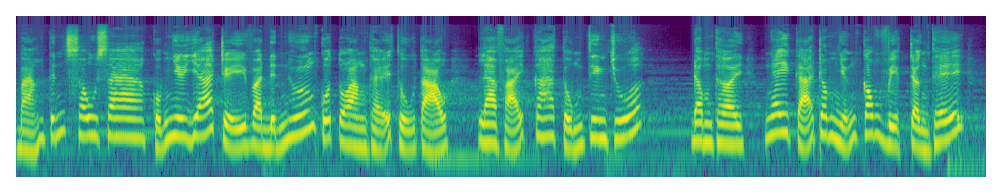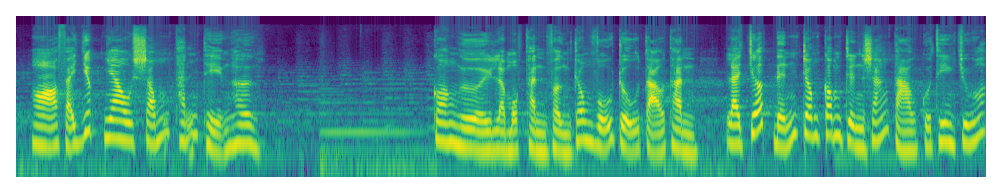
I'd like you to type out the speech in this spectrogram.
bản tính sâu xa cũng như giá trị và định hướng của toàn thể thụ tạo là phải ca tụng thiên chúa. Đồng thời, ngay cả trong những công việc trần thế, họ phải giúp nhau sống thánh thiện hơn con người là một thành phần trong vũ trụ tạo thành, là chớp đỉnh trong công trình sáng tạo của thiên chúa.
